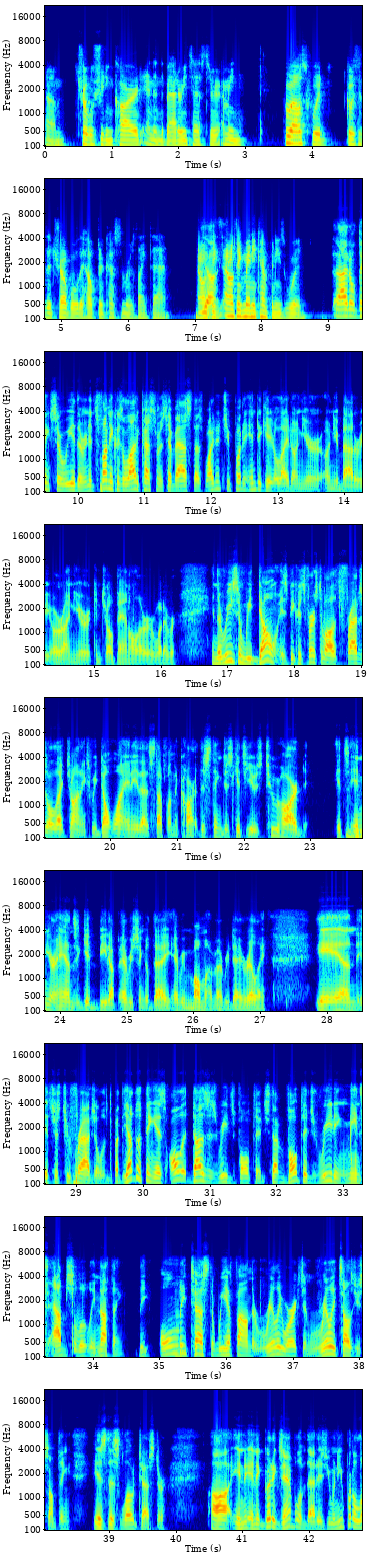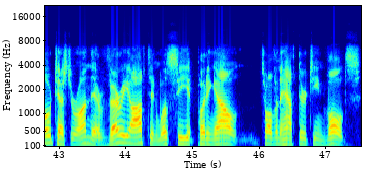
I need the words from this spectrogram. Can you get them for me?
um, troubleshooting card and then the battery tester. I mean, who else would go through the trouble to help their customers like that? I don't Yeah. think I don't think many companies would. I don't think so either. And it's funny because a lot of customers have asked us, why don't you put an indicator light on your on your battery or on your control panel or whatever? And the reason we don't is because first of all, it's fragile electronics. We don't want any of that stuff on the cart. This thing just gets used too hard. It's in Mhm. your hands and get beat up every single day, every moment of every day, really. And it's just too fragile. But the other thing is, all it does is reads voltage. That voltage reading means absolutely nothing. The only test that we have found that really works and really tells you something is this load tester. Uh, and, and a good example of that is you, when you put a load tester on there, very often we'll see it putting out 12 and a half, 13 volts,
